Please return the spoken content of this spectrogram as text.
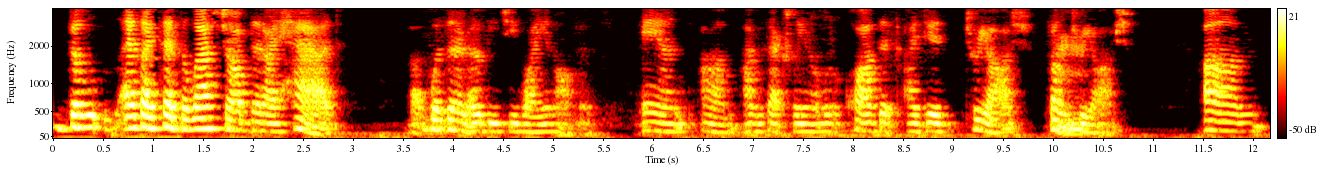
The, as I said, the last job that I had uh, was in an OBGYN office. And um, I was actually in a little closet. I did triage, phone Mhm. triage. Um,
